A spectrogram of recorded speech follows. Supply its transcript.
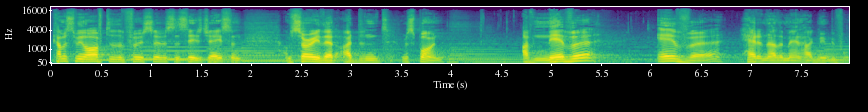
Comes to me after the first service and says, Jason, I'm sorry that I didn't respond. I've never, ever had another man hug me before.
